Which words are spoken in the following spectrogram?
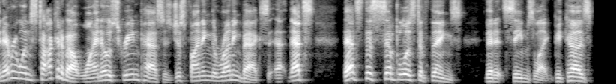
and everyone's talking about wino screen passes, just finding the running backs. Uh, that's that's the simplest of things that it seems like because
